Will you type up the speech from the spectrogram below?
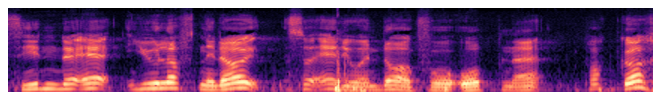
Siden det er julaften i dag, så er det jo en dag for å åpne pakker.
